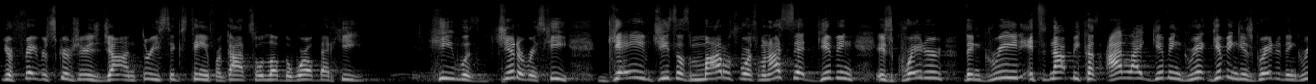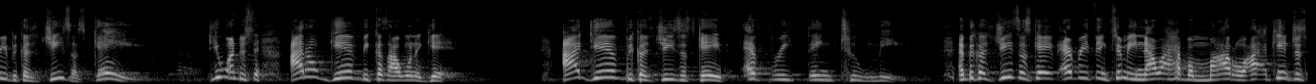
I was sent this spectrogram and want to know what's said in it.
your favorite scripture is John 3:16 for God so loved the world that he he was generous. He gave Jesus models for us. When I said giving is greater than greed, it's not because I like giving. Giving is greater than greed because Jesus gave. Do you understand? I don't give because I want to get. I give because Jesus gave everything to me. And because Jesus gave everything to me, now I have a model. I can't just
